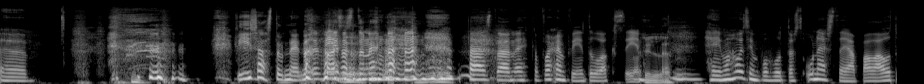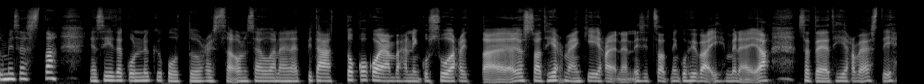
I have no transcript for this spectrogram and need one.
ö, Viisastuneena. viisastuneena päästään ehkä parempiin tuloksiin. Kyllä. Mm. Hei, mä haluaisin puhua tuosta unesta ja palautumisesta ja siitä, kun nykykulttuurissa on sellainen, että pitää to koko ajan vähän niin kuin suorittaa ja jos sä oot hirveän kiireinen, niin sit sä oot niin kuin hyvä ihminen ja sä teet hirveästi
